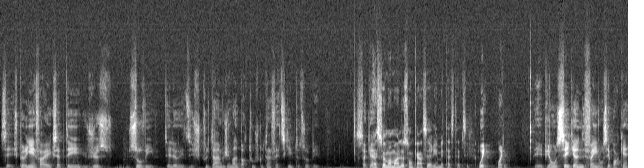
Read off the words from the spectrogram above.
c'est, Je peux rien faire excepté juste survivre. Tu sais, là, il dit Je suis tout le temps. J'ai mal partout, je suis tout le temps fatigué, tout ça. Puis, que- À ce moment-là, son cancer est métastatique. oui, oui. Et puis on sait qu'il y a une fin, on ne sait pas quand.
